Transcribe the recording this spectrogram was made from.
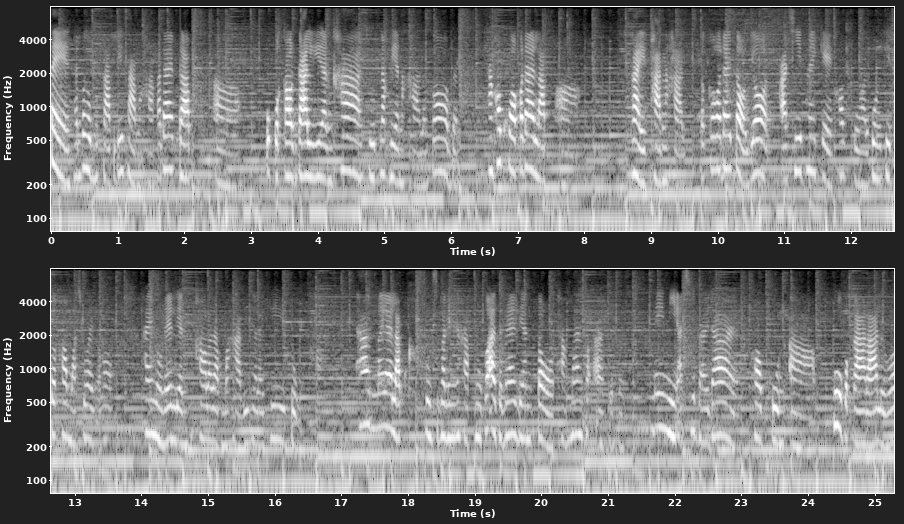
แต่ชั้นประถมศึกษาปีที่3นะคะก็ได้รับอุปกรณ์การเรียนค่าชุดนักเรียนนะคะ แล้วก็แบบทางครอบครัวก็ได้รับไก่พันธุ์นะคะแล้วก็ได้ต่อยอดอาชีพให้แก่ครอบครัวคุณที่ก็เข้ามาช่วยแล้วก็ให้หนูได้เรียนเข้าระดับมหาวิทยาลัยที่สูงค่ะ ถ้าไม่ได้รับทุนสปานิมนะคะหนูก็อาจจะไม่ได้เรียนต่อทางบ้านก็อาจจะไม่มีอาชีพรายได้ ขอบคุณผู้อุปการะหรือว่า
